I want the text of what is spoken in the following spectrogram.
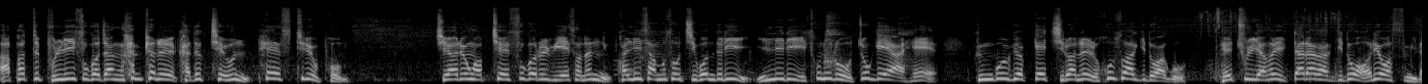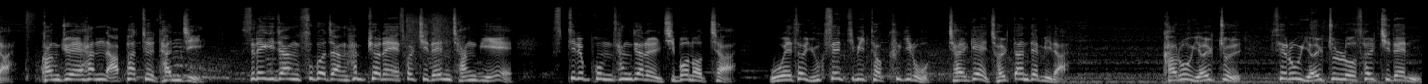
아파트 분리수거장 한 편을 가득 채운 폐 스티로폼. 재활용 업체 수거를 위해서는 관리사무소 직원들이 일일이 손으로 쪼개야 해 근골격계 질환을 호소하기도 하고 배출량을 따라가기도 어려웠습니다. 광주의 한 아파트 단지 쓰레기장 수거장 한 편에 설치된 장비에 스티로폼 상자를 집어넣자 5에서 6cm 크기로 잘게 절단됩니다. 가로 10줄, 세로 10줄로 설치된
